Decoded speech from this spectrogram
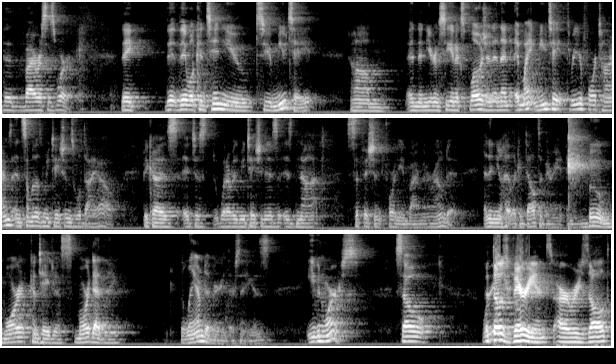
the viruses work. They they, they will continue to mutate. Um, and then you're going to see an explosion, and then it might mutate three or four times, and some of those mutations will die out because it just whatever the mutation is is not sufficient for the environment around it. And then you'll hit like a delta variant, and boom, more contagious, more deadly. The lambda variant they're saying is even worse. So, But those variants are a result.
